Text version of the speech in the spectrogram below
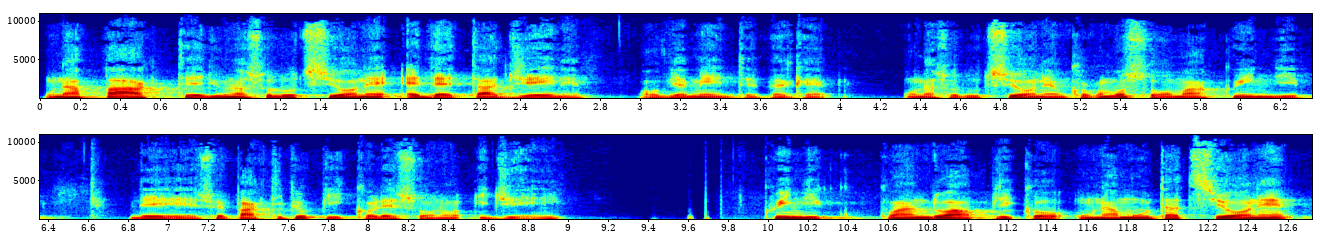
una parte di una soluzione è detta gene ovviamente perché una soluzione è un cromosoma, quindi le sue parti più piccole sono i geni. Quindi quando applico una mutazione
